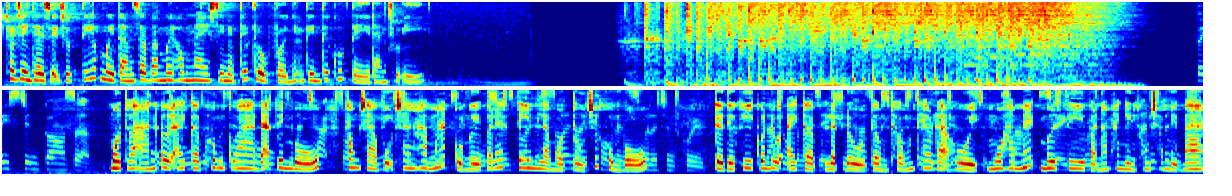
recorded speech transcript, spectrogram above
Chương trình thời sự trực tiếp 18 giờ 30 hôm nay xin được tiếp tục với những tin tức quốc tế đáng chú ý. Một tòa án ở Ai Cập hôm qua đã tuyên bố phong trào vũ trang Hamas của người Palestine là một tổ chức khủng bố. Kể từ khi quân đội Ai Cập lật đổ Tổng thống theo đạo hồi Mohammed Morsi vào năm 2013,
